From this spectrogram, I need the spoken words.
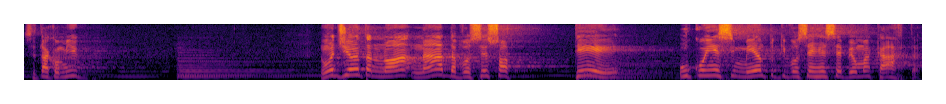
Você está comigo? Não adianta nada você só ter o conhecimento que você recebeu uma carta.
